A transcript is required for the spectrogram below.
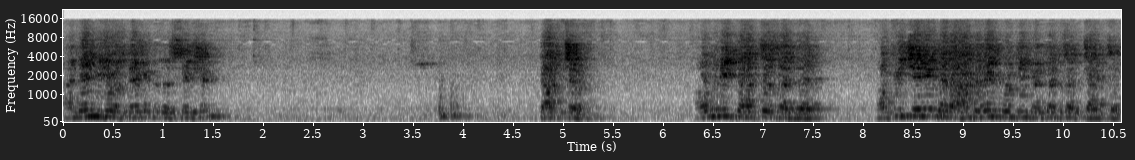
And then he was taken to the station. Torture. How many tortures are there? Officially, there are 120 methods of torture.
